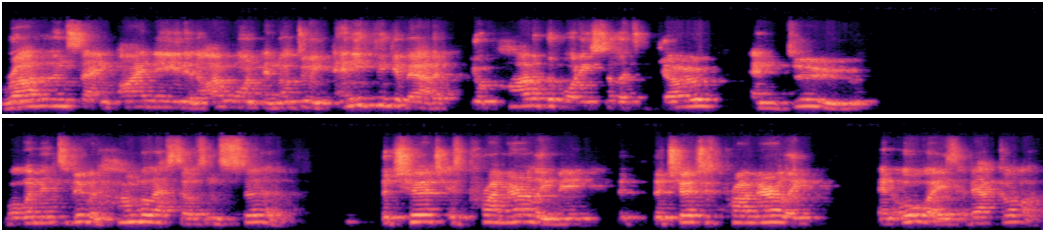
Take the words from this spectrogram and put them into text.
Rather than saying, I need and I want and not doing anything about it, you're part of the body, so let's go and do what we're meant to do and humble ourselves and serve. The church is primarily the, the church is primarily and always about God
